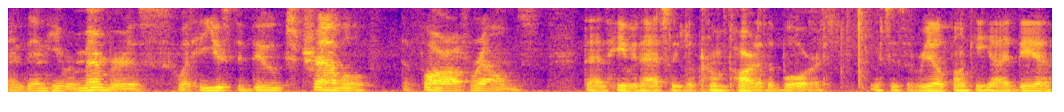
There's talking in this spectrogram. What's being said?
and then he remembers what he used to do to travel the far off realms that he would actually become part of the board which is a real funky idea.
